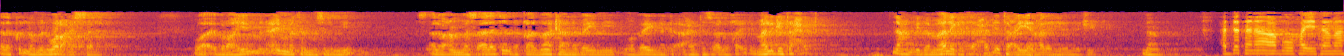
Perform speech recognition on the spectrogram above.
هذا كله من ورع السلف. وإبراهيم من أئمة المسلمين. اسأله عن مسألة فقال ما كان بيني وبينك أحد تسأله غيري؟ ما لقيت أحد؟ نعم إذا ما لقيت أحد يتعين عليه أن يجيب. نعم. حدثنا أبو خيثمة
